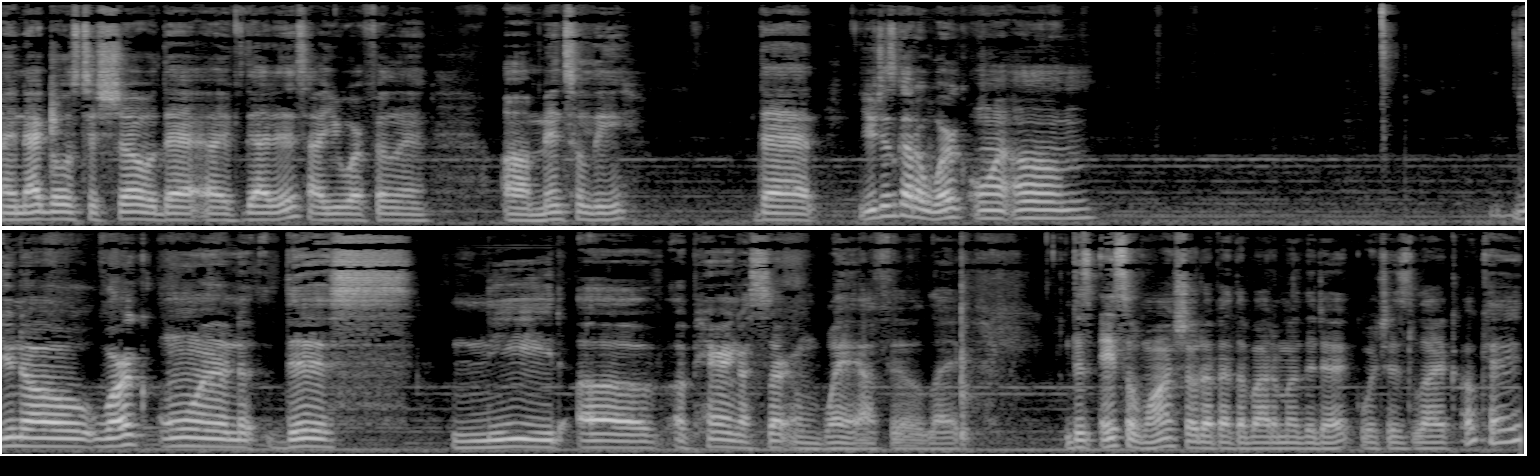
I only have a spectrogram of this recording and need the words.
and that goes to show that uh, if that is how you are feeling uh, mentally, that you just gotta work on um you know, work on this need of appearing a certain way. I feel like this Ace of Wands showed up at the bottom of the deck, which is like, okay,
